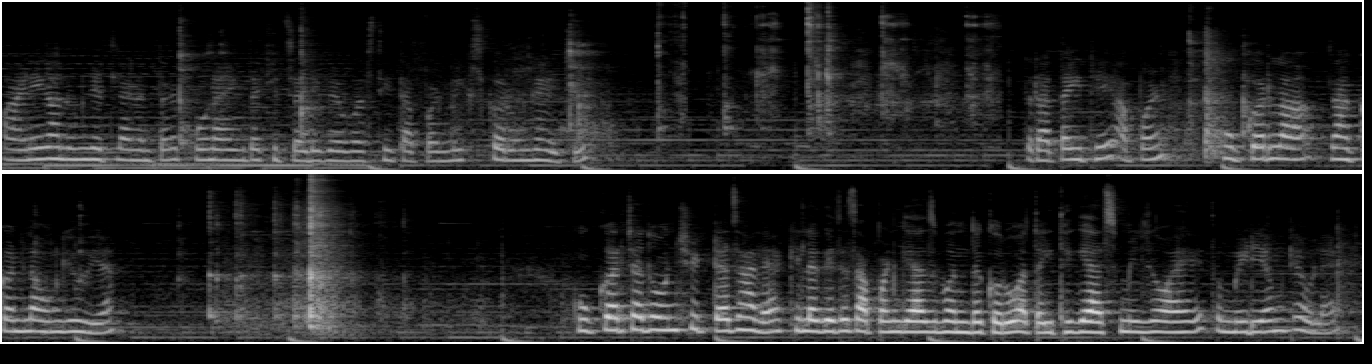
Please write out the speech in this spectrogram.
पाणी घालून घेतल्यानंतर पुन्हा एकदा खिचडी व्यवस्थित आपण मिक्स करून घ्यायची. तर आता इथे आपण कुकरला झाकण लावून घेऊया. कुकरच्या दोन शिट्ट्या झाल्या की लगेचच आपण गॅस बंद करू. आता इथे गॅस मी जो आहे तो मीडियम ठेवला आहे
